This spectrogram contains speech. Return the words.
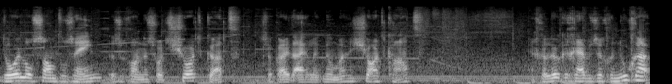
door Los Santos heen. Dat is gewoon een soort shortcut. Zo kan je het eigenlijk noemen. Een shortcut. En gelukkig hebben ze genoeg.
